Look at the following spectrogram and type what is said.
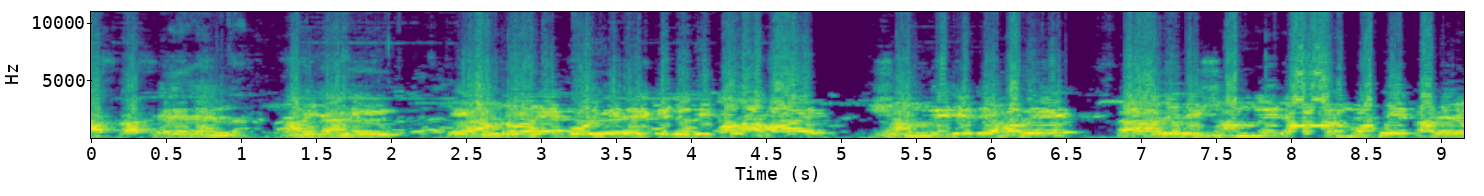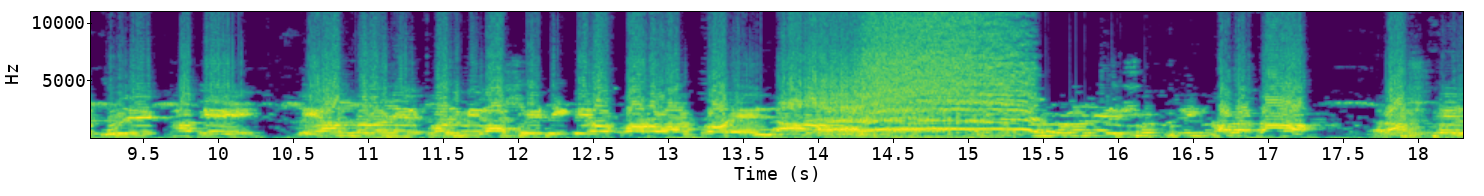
রাস্তা ছেড়ে দেন। আমি জানি এই আন্দোলনের কর্মীদেরকে যদি বলা হয় সামনে যেতে হবে। তারা যদি সামনে যাওয়ার মতে তাদের বুলেট থাকে এই আন্দোলনের কর্মীরা সেটিকে অপরোয়া করেন না। আন্দোলনের সুশৃঙ্খলতা রাষ্ট্রের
